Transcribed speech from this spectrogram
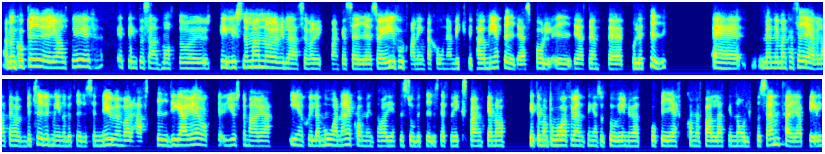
Ja, men KPI är ju alltid ett intressant mått och till, lyssnar man och läser vad Riksbanken säger så är ju fortfarande inflationen en viktig parameter i deras, pol, i deras räntepolitik. Eh, men det man kan säga är väl att det har betydligt mindre betydelse nu än vad det haft tidigare och just de här enskilda månader kommer inte ha jättestor betydelse för Riksbanken och tittar man på våra förväntningar så tror vi nu att KPIF kommer falla till 0% här i april.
